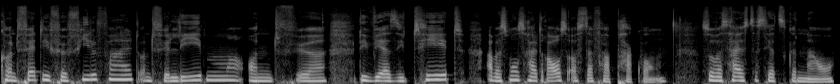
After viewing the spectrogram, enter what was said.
Konfetti für Vielfalt und für Leben und für Diversität. Aber es muss halt raus aus der Verpackung. So, was heißt das jetzt genau?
